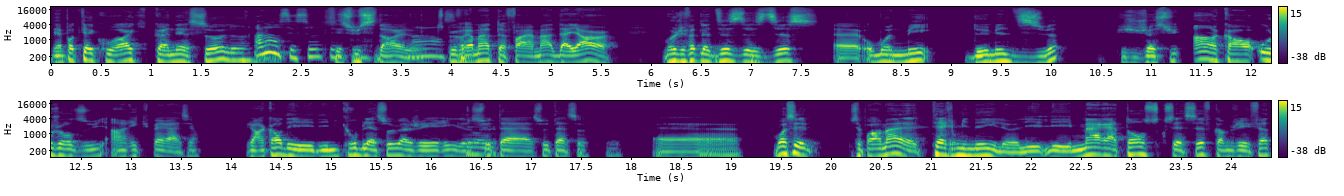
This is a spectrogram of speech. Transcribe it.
n'importe quel coureur qui connaît ça, là, Ah non, c'est sûr. c'est suicidaire. Là. Ah, tu peux vraiment te faire mal. D'ailleurs, moi, j'ai fait le 10-10-10 euh, au mois de mai 2018. Puis je suis encore aujourd'hui en récupération. J'ai encore des, des micro-blessures à gérer là, Ouais. suite, à, suite à ça. Euh, moi, c'est, c'est probablement terminé. Là. Les, les marathons successifs comme j'ai fait,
